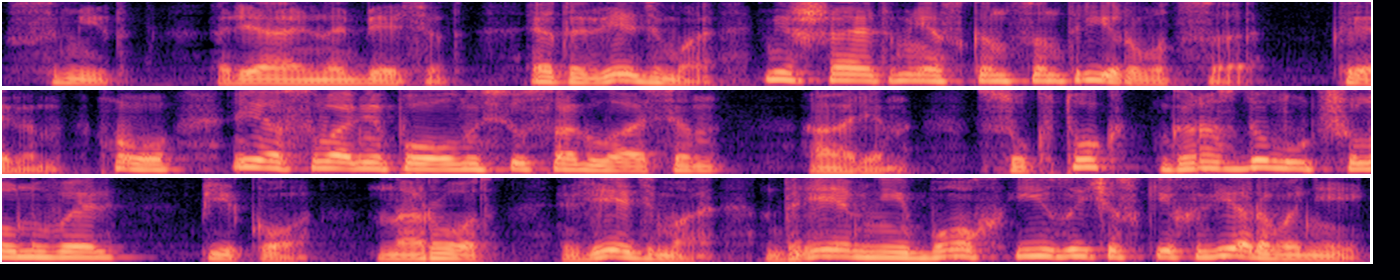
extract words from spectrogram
Смит. «Реально бесит. Эта ведьма мешает мне сконцентрироваться». Кевин. «О, я с вами полностью согласен». Арин. «Сукток гораздо лучше Лунувель». Пико. «Народ, Ведьма – древний бог языческих верований,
